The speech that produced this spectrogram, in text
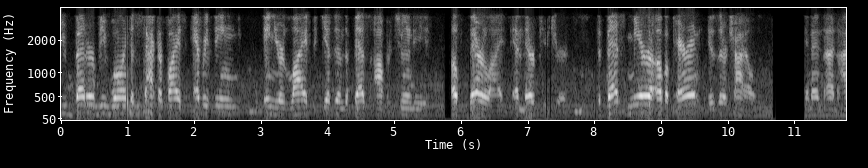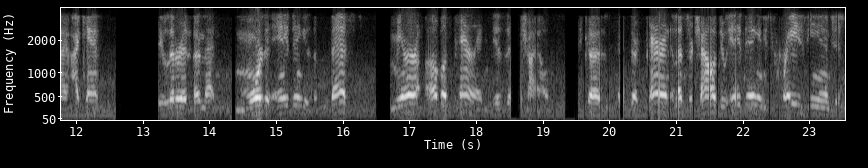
you better be willing to sacrifice everything in your life to give them the best opportunity of their life and their future. The best mirror of a parent is their child. And then and I, I can't belittle it than that more than anything is the best mirror of a parent is their child. Because if their parent lets their child do anything and he's crazy and just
